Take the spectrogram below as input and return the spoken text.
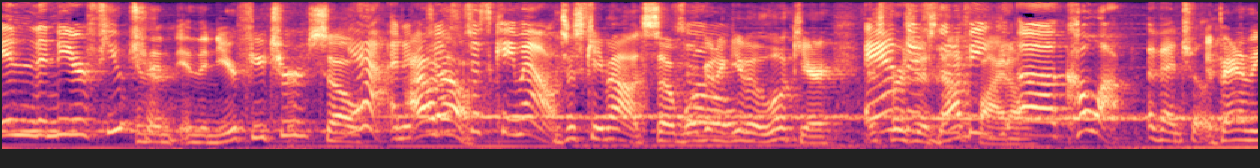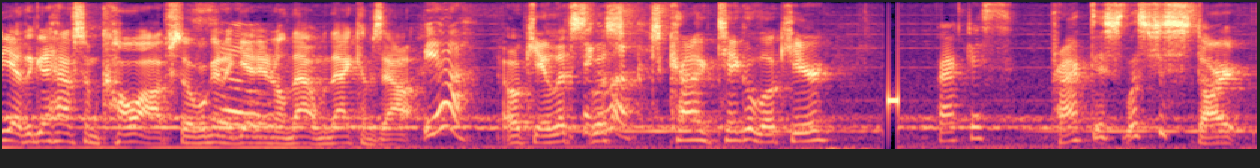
In the near future. in, in the near future. So Yeah, and it just- know. just came out. It just came out, so, we're gonna give it a look here. This and version is gonna not be final. uh, co-op eventually. Apparently, yeah, they're gonna have some co-op, so we're gonna get in on that when that comes out. Yeah. Okay, let's a let's kind of take a look here. Practice. Practice. Let's just start.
